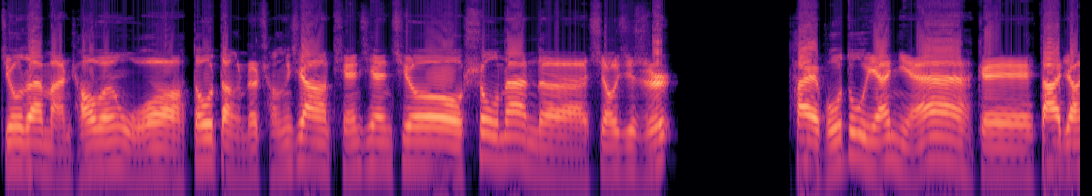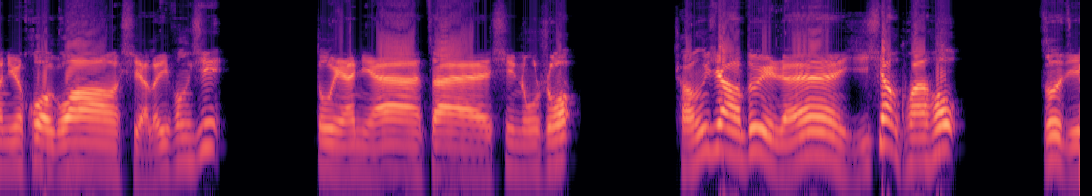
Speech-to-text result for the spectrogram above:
就在满朝文武都等着丞相田千秋受难的消息时，太仆杜延年给大将军霍光写了一封信。杜延年在信中说：“丞相对人一向宽厚。”自己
